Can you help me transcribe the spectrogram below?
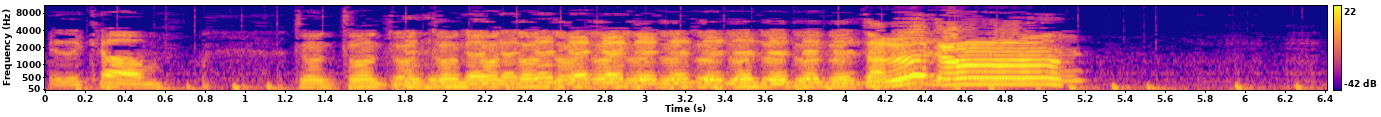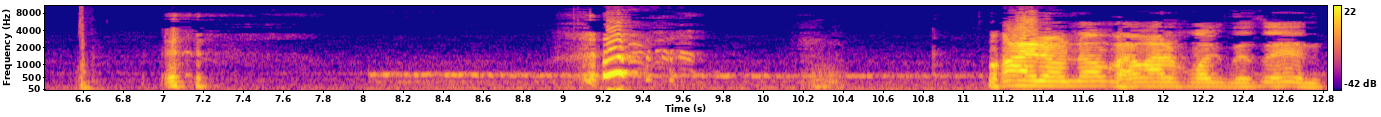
they come. Dun, dun, dun, dun, dun, dun, dun, dun, dun, dun, dun, dun, dun, dun, dun, dun. I don't know if I want to plug this in.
